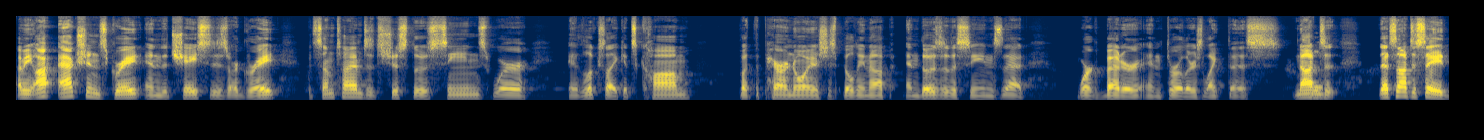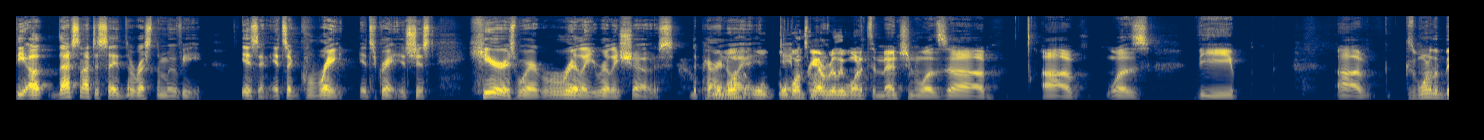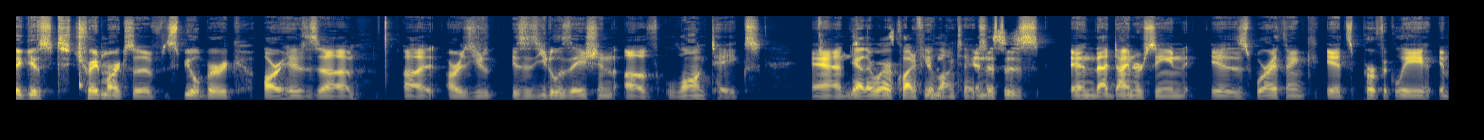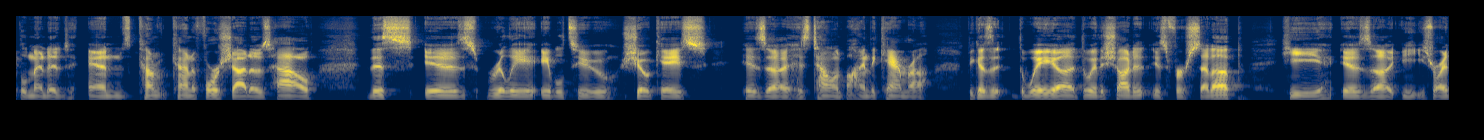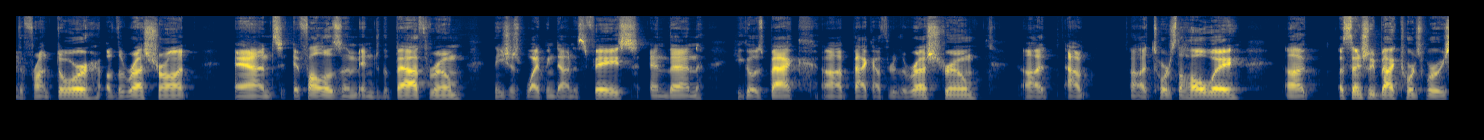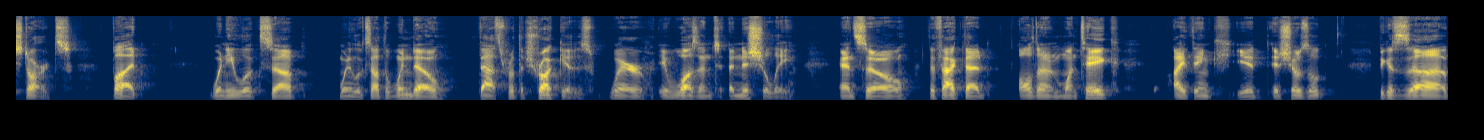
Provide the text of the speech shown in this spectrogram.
i mean action's great and the chases are great but sometimes it's just those scenes where it looks like it's calm but the paranoia is just building up and those are the scenes that work better in thrillers like this. Not Well- to that's not to say the uh, that's not to say the rest of the movie isn't. It's a great it's great. It's just here is where it really really shows the paranoia one, well, one David's thing I really wanted to mention was uh uh was the because one of the biggest trademarks of Spielberg are his uh uh are his is his utilization of long takes. And yeah there were quite a few and- long takes. and this is and that diner scene is where I think it's perfectly implemented and kind of kind of foreshadows how this is really able to showcase his uh his talent behind the camera because it, the way uh the way the shot is first set up he is uh he's right at the front door of the restaurant and it follows him into the bathroom he's just wiping down his face and then he goes back uh back out through the restroom uh out uh towards the hallway uh essentially back towards where he starts. But when he looks up when he looks out the window that's where the truck is where it wasn't initially and so the fact that all done in one take i think it it shows a- because uh,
